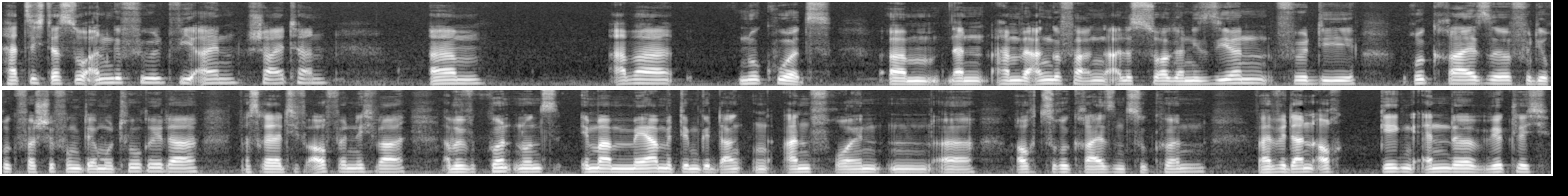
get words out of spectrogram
Hat sich das so angefühlt wie ein Scheitern? Ähm, aber nur kurz. Ähm, dann haben wir angefangen, alles zu organisieren für die Rückreise, für die Rückverschiffung der Motorräder, was relativ aufwendig war. Aber wir konnten uns immer mehr mit dem Gedanken anfreunden, äh, auch zurückreisen zu können, weil wir dann auch gegen Ende wirklich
